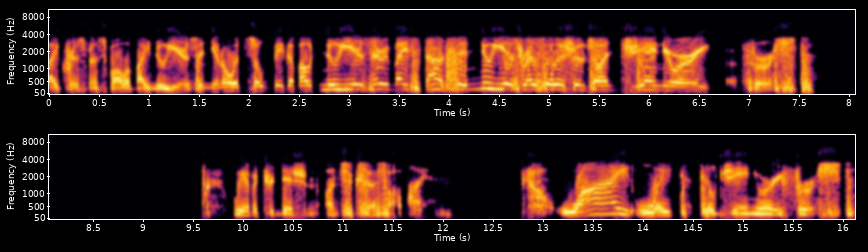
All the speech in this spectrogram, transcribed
by Christmas, followed by New Year's. And you know what's so big about New Year's? Everybody starts their New Year's resolutions on January 1st. We have a tradition on Success Hotline. Why wait till January 1st?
